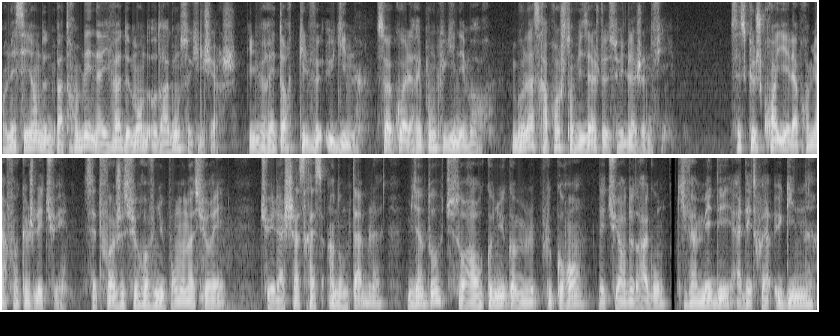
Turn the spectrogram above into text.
En essayant de ne pas trembler, Naïva demande au dragon ce qu'il cherche. Il lui rétorque qu'il veut Hugin, ce à quoi elle répond qu'Hugin est mort. Bolas rapproche son visage de celui de la jeune fille. C'est ce que je croyais la première fois que je l'ai tué. Cette fois, je suis revenu pour m'en assurer, tu es la chasseresse indomptable. Bientôt, tu seras reconnu comme le plus grand des tueurs de dragons, qui va m'aider à détruire Hugin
